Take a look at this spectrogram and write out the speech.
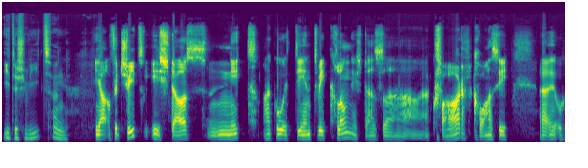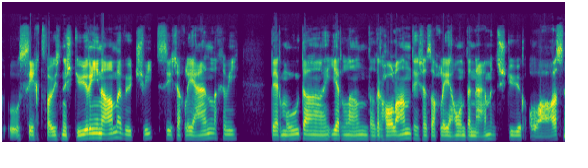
in der Schweiz haben. Ja, für die Schweiz ist das nicht eine gute Entwicklung, ist das eine Gefahr quasi äh, aus Sicht von unseren Steuereinnahmen, weil die Schweiz ist ein bisschen ähnlich wie Bermuda, Irland oder Holland, ist also ein eine Unternehmenssteueroase.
